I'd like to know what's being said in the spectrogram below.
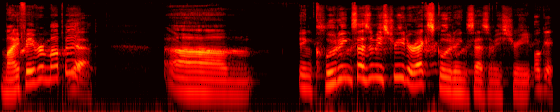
My favorite Muppet. Yeah. Um, including Sesame Street or excluding Sesame Street? Okay,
